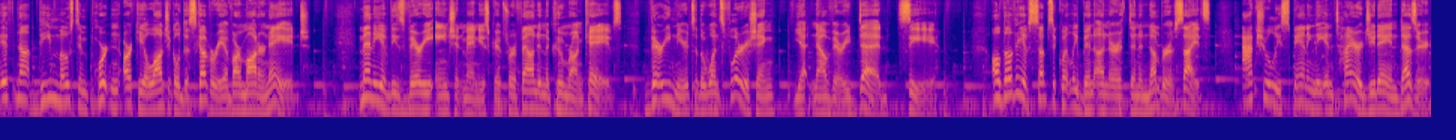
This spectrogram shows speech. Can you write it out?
if not the most important archaeological discovery of our modern age. Many of these very ancient manuscripts were found in the Qumran Caves, very near to the once flourishing, yet now very dead, sea although they have subsequently been unearthed in a number of sites, actually spanning the entire Judean desert,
